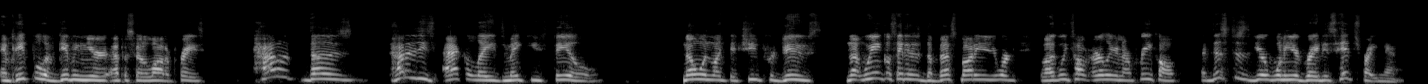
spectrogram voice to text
and people have given your episode a lot of praise. How does how do these accolades make you feel, knowing like that you produce? Not we ain't gonna say this is the best body of your work, like we talked earlier in our pre-call that this is your one of your greatest hits right now.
